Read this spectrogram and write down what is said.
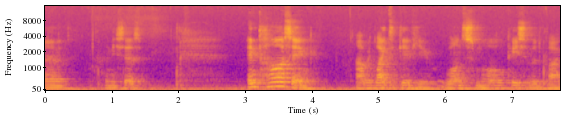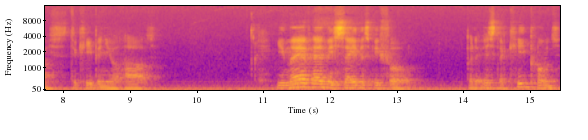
Um, and he says, in parting, I would like to give you one small piece of advice to keep in your heart. You may have heard me say this before, but it is the key point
